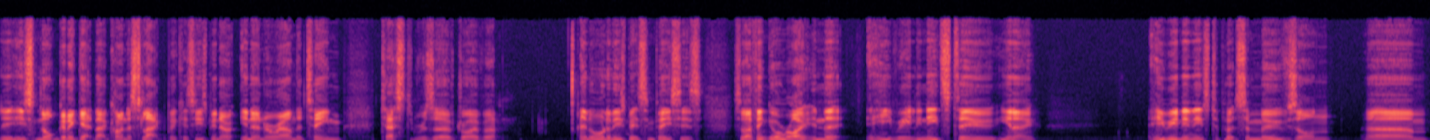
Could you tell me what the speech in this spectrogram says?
he's not going to get that kind of slack because he's been in and around the team, test and reserve driver, and all of these bits and pieces. So I think you're right in that he really needs to, you know, he really needs to put some moves on. Um,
